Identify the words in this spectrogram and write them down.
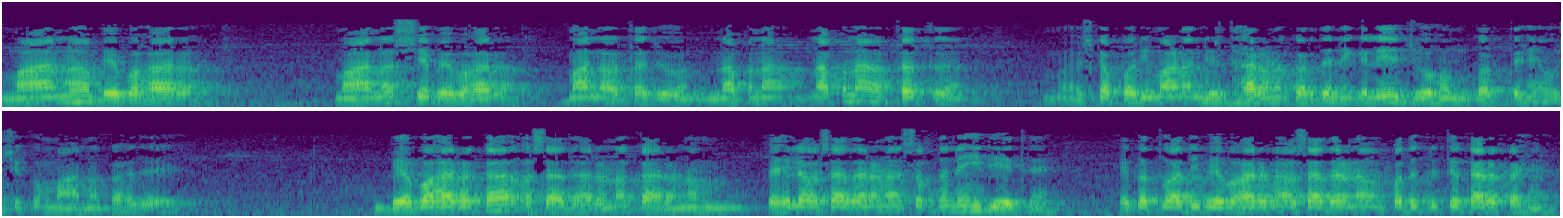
मान व्यवहार मानस्य व्यवहार मान अर्थात जो नापना नापना अर्थात इसका परिमाण निर्धारण कर देने के लिए जो हम करते हैं, उसी को मान कहा जाएगा। व्यवहार का असाधारण कारणम। पहले असाधारण शब्द नहीं दिए थे। एकत्वादी व्यवहार में असाधारण पदकृत्य कारक है।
